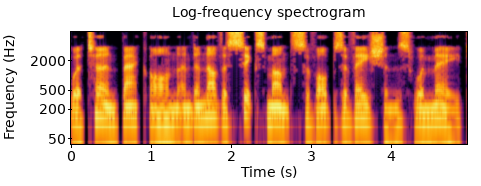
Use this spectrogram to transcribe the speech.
were turned back on and another six months of observations were made.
